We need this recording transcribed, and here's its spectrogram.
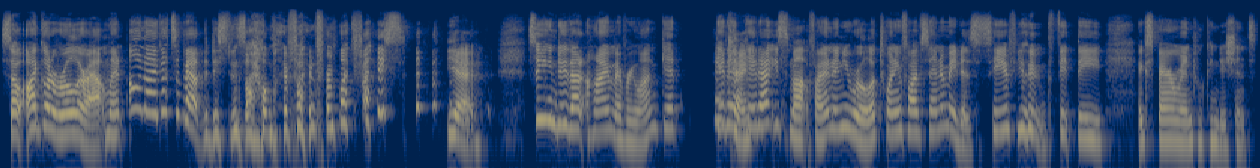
So I got a ruler out and went, oh no, that's about the distance I hold my phone from my face. Yeah. So you can do that at home, everyone. Get get, Okay. get out your smartphone and your ruler, 25 centimeters. See if you fit the experimental conditions.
